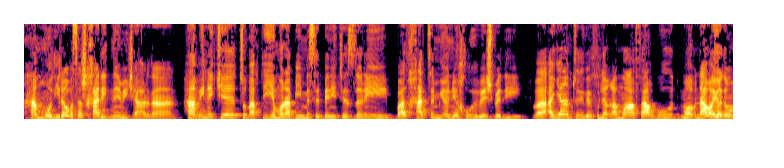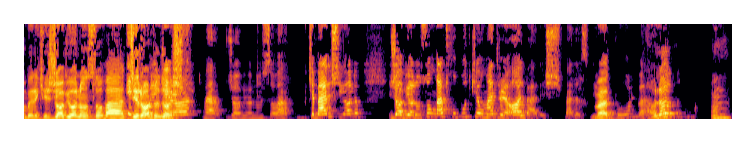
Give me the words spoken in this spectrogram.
هم مدیره واسش خرید نمی‌کردن هم اینه که تو وقتی یه مربی مثل بنیتز داری باید خط میانی خوبی بهش بدی و اگر هم توی به پول انقدر موفق بود ما نباید یادمون بره که ژاوی آلونسو و جرارد داشت. و ژاوی آلونسو و که بعدش دیگه حالا ژاوی آلونسو اونقدر خوب بود که اومد رئال بعدش بعد از لیورپول و... حالا اون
